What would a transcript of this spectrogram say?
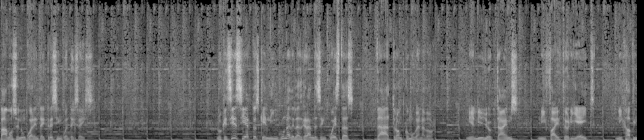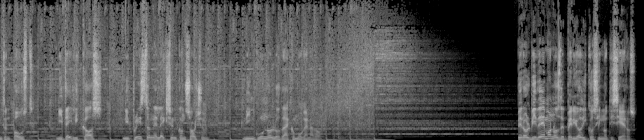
vamos en un 43-56. Lo que sí es cierto es que ninguna de las grandes encuestas da a Trump como ganador. Ni el New York Times, ni 538, ni Huffington Post, ni Daily Kos, ni Princeton Election Consortium. Ninguno lo da como ganador. Pero olvidémonos de periódicos y noticieros,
